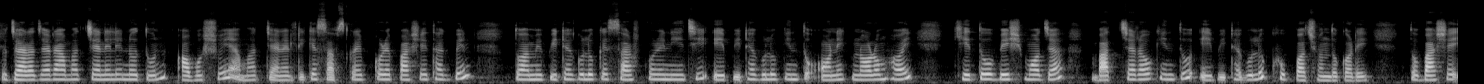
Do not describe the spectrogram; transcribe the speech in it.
তো যারা যারা আমার চ্যানেলে নতুন, অবশ্যই আমার চ্যানেলটিকে সাবস্ক্রাইব করে পাশে থাকবেন। তো আমি পিঠাগুলোকে সার্ভ করে নিয়েছি। এই পিঠাগুলো কিন্তু অনেক নরম হয় খেতেও বেশ মজা, বাচ্চারাও কিন্তু এই পিঠাগুলো খুব পছন্দ করে। তো বাসায়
